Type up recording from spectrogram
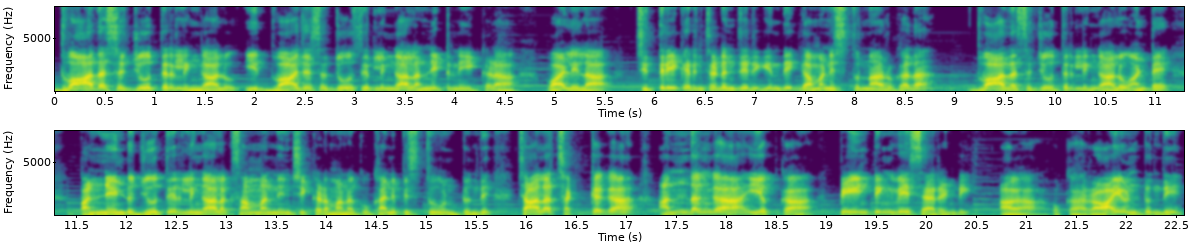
ద్వాదశ జ్యోతిర్లింగాలు. ఈ ద్వాదశ జ్యోతిర్లింగాలన్నిటినీ ఇక్కడ వాళ్ళు ఇలా చిత్రీకరించడం జరిగింది. గమనిస్తున్నారు కదా ద్వాదశ జ్యోతిర్లింగాలు అంటే పన్నెండు జ్యోతిర్లింగాలకు సంబంధించి ఇక్కడ మనకు కనిపిస్తూ ఉంటుంది. చాలా చక్కగా అందంగా ఈ యొక్క పెయింటింగ్ వేశారండి. ఆ ఒక రాయి ఉంటుంది.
